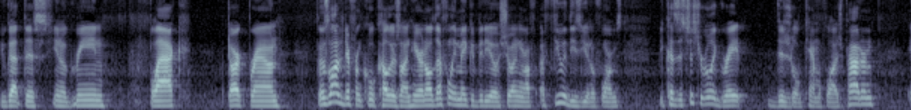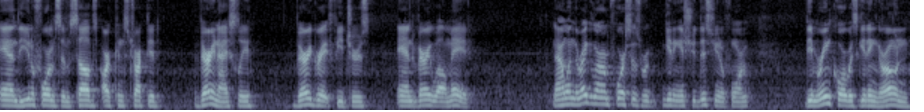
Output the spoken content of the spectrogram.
You've got this, you know, green, black, dark brown. There's a lot of different cool colors on here, and I'll definitely make a video showing off a few of these uniforms because it's just a really great digital camouflage pattern, and the uniforms themselves are constructed very nicely, very great features, and very well made. Now, when the regular armed forces were getting issued this uniform, the Marine Corps was getting their own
